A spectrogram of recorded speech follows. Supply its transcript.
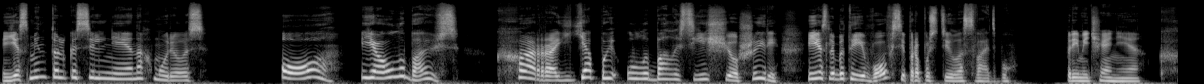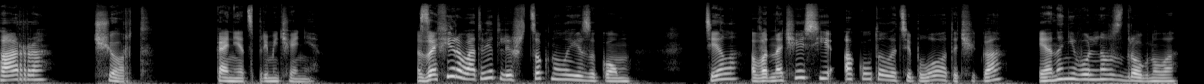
Ясмин только сильнее нахмурилась. «О, я улыбаюсь. Кхара, я бы улыбалась еще шире, если бы ты и вовсе пропустила свадьбу». Примечание «Кхара — чёрт». Конец примечания. Зафира в ответ лишь цокнула языком. Тело в одночасье окутало тепло от очага, и она невольно вздрогнула.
